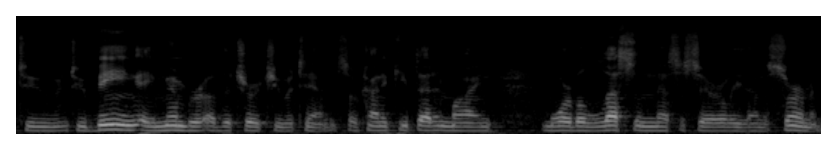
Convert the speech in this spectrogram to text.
to, to being a member of the church you attend. So, kind of keep that in mind, more of a lesson necessarily than a sermon.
